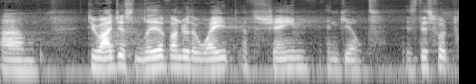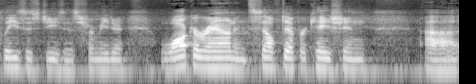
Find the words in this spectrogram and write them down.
Um, do I just live under the weight of shame and guilt? Is this what pleases Jesus for me to walk around in self deprecation, uh,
